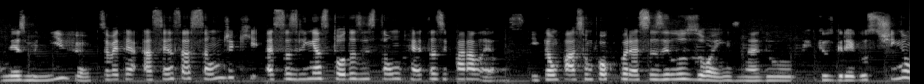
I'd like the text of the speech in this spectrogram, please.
o mesmo nível, você vai ter a sensação de que essas linhas todas estão retas e paralelas. Então passa um pouco por essas ilusões, né, do que os gregos tinham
